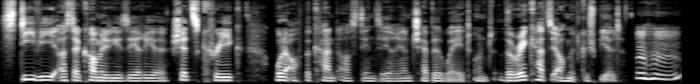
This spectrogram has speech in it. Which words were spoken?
Stevie aus der Comedy-Serie Schitt's Creek oder auch bekannt aus den Serien Chapel Wade und The Rick hat sie auch mitgespielt. Mhm.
